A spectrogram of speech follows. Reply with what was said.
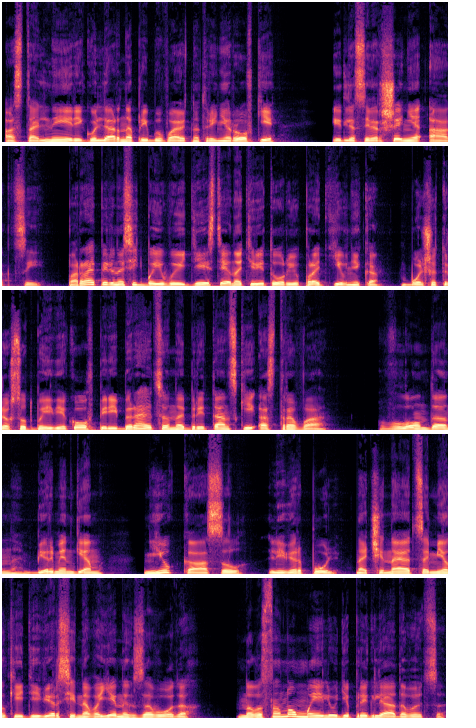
Остальные регулярно прибывают на тренировки и для совершения акций. Пора переносить боевые действия на территорию противника. Больше 300 боевиков перебираются на Британские острова. В Лондон, Бирмингем, Ньюкасл, Ливерпуль. Начинаются мелкие диверсии на военных заводах, но в основном мои люди приглядываются.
